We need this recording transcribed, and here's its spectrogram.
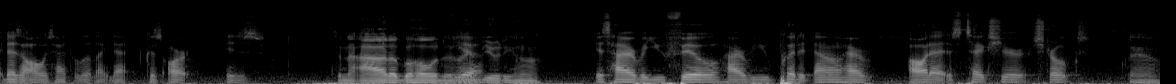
it doesn't always have to look like that because art is It's in the eye of the beholder, Yeah. like beauty, huh? It's however you feel, however you put it down, however all that is texture, strokes. Damn.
